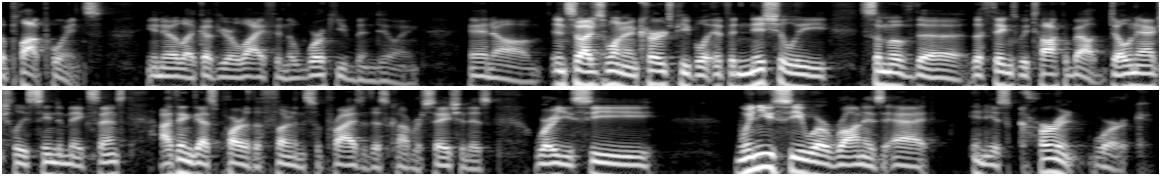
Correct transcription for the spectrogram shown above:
the plot points you know like of your life and the work you've been doing and um, and so I just want to encourage people if initially some of the the things we talk about don't actually seem to make sense, I think that's part of the fun and the surprise of this conversation is where you see when you see where Ron is at in his current work,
